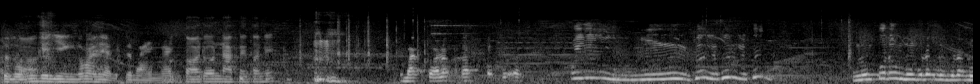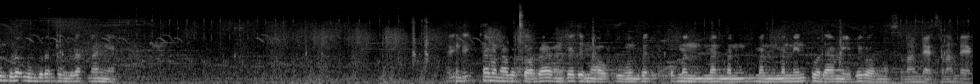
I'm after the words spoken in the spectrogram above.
ตัวลุงก็ยิงเข้าไปเนี่ยจะมาอย่างไรต่อยโดนหนักเลยตอนนี้มาก่อนแล้วครับอุ้ยพึ่งอยู่พึ่งอยู่พึ่งลุงกูลุงลุงกูแล้วลุงกูแล้วลุงกูแล้วลุงกูแล้วลุงกูแล้วนั่นไงเฮ้ยเฮ้ยถ้ามันเอาไปสอบได้มันก็จะมาเอากูมันเป็นมันมันมันมันมันเน้นตัวดาเมจไว้ก่อนนะสลามแดกสลามแดก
